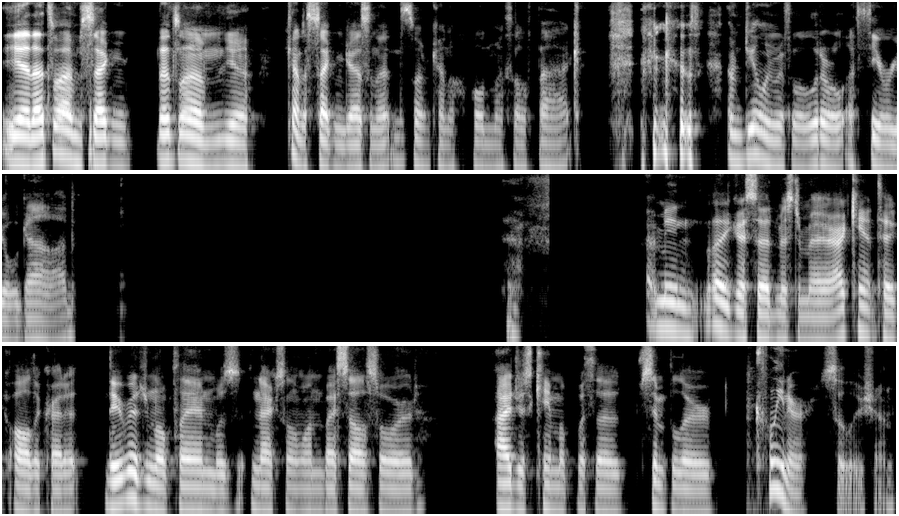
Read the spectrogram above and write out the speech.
yeah, that's why I'm second. That's why I'm yeah, kind of second guessing it. That's why I'm kind of holding myself back because I'm dealing with a literal ethereal god. Yeah. I mean, like I said, Mr. Mayor, I can't take all the credit. The original plan was an excellent one by Sellsword. I just came up with a simpler, cleaner solution.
